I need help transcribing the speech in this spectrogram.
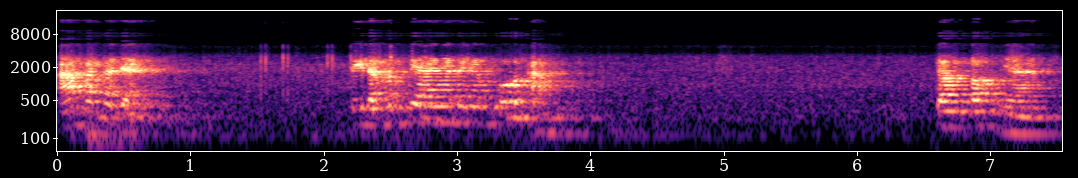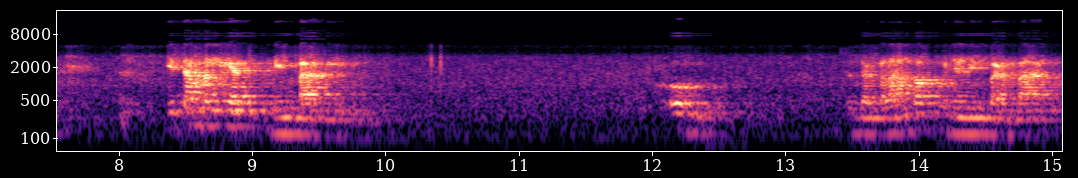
Apa saja. Tidak mesti hanya dengan Quran. Contohnya, kita melihat mimbar ini. Oh, sudah kelapa punya mimbar baru.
